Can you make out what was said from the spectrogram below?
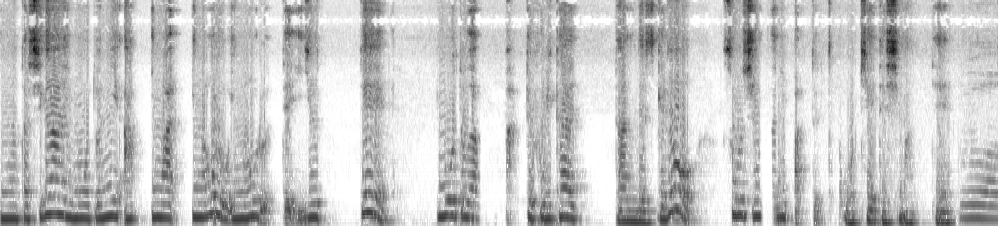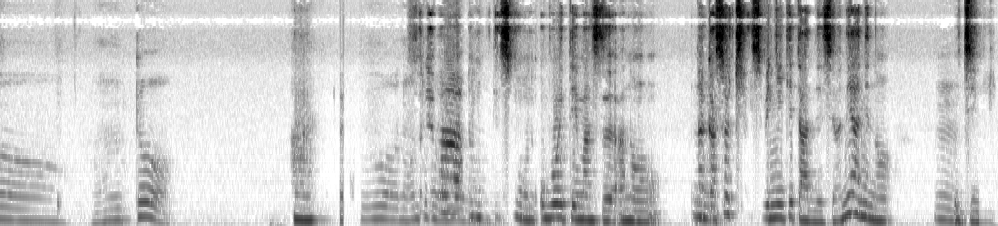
私が妹に、あ、今、今おる、今おるって言って、妹がパッと振り返ったんですけど、その瞬間にパッとこう消えてしまって。うわー、本当。はい。うわなんとかなる私も覚えています。あの、なんかしょっちゅう遊びに行ってたんですよね、姉のうちに。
